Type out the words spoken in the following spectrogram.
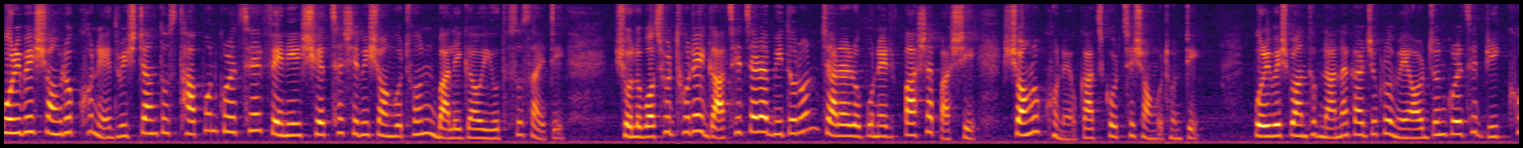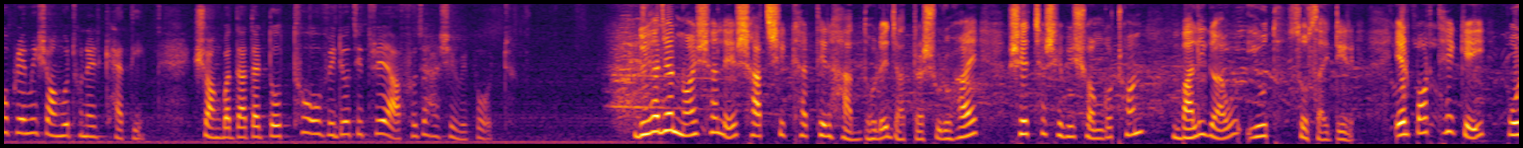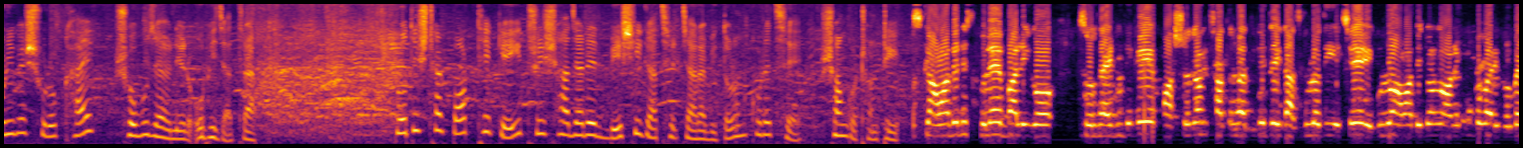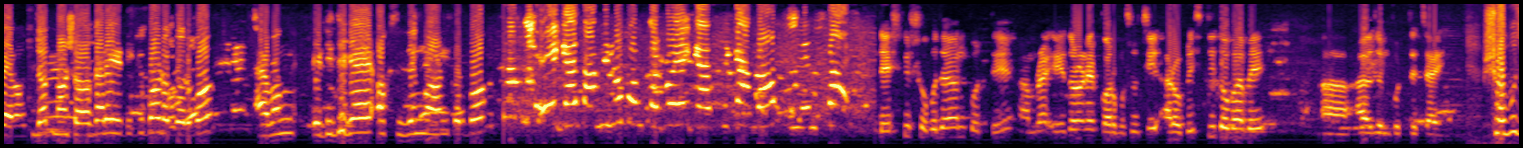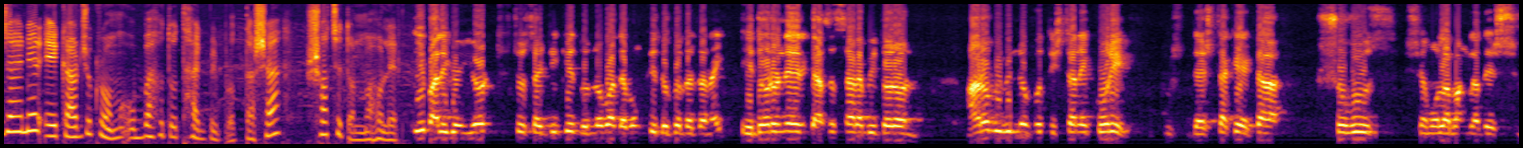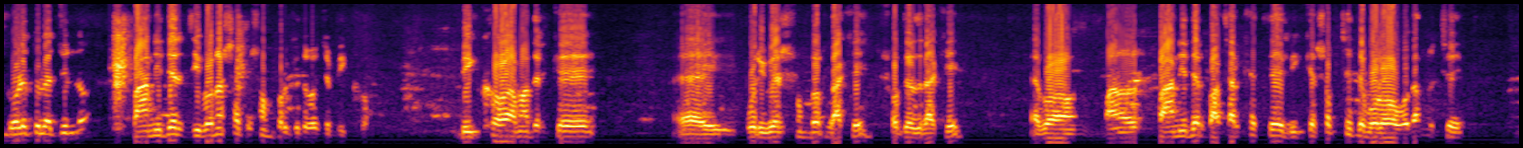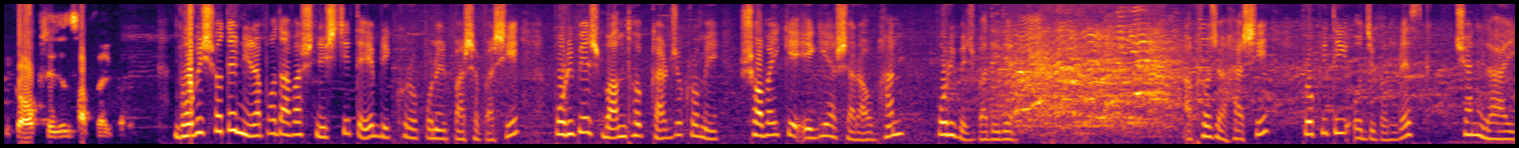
পরিবেশ সংরক্ষণে দৃষ্টান্ত স্থাপন করেছে ফেনীর স্বেচ্ছাসেবী সংগঠন বালিগাঁও ইউথ সোসাইটি। ষোলো বছর ধরে গাছের চারা বিতরণ, চারা রোপণের পাশাপাশি সংরক্ষণেও কাজ করছে সংগঠনটি। পরিবেশ বান্ধব নানা কার্যক্রমে অর্জন করেছে বৃক্ষপ্রেমী সংগঠনের খ্যাতি। সংবাদদাতার তথ্য ও ভিডিওচিত্রে আফরোজা হাসির রিপোর্ট। দুই সালে সাত শিক্ষার্থীর হাত ধরে যাত্রা শুরু হয় স্বেচ্ছাসেবী সংগঠন বালিগাঁও ইউথ সোসাইটির। এরপর থেকেই পরিবেশ সুরক্ষায় সবুজায়নের অভিযাত্রা। প্রতিষ্ঠার পর থেকেই ত্রিশ হাজারের বেশি গাছের চারা বিতরণ করেছে সংগঠনটি। আমাদের স্কুলে বালিগো সোসাইটি থেকে পাঁচশো জন ছাত্রছাত্রীকে যে গাছগুলো দিয়েছে, এগুলো আমাদের জন্য অনেক উপকারী করবে এবং যত্ন সহকারে এটিকে বড় করব। এবং এটি থেকে অক্সিজেন গ্রহণ করব। এই গাছ আমি রোপণ করব এই গাছ থেকে আমরা অক্সিজেন পাই। দেশকে সবুজায়ন করতে আমরা এই ধরনের কর্মসূচি আরও বিস্তৃতভাবে আয়োজন করতে চাই। সবুজায়নের এই কার্যক্রম অব্যাহত থাকবে প্রত্যাশা সচেতন মহলের। এই বালিকা ইয়ট সোসাইটিকে ধন্যবাদ এবং কৃতজ্ঞতা জানাই। এই ধরনের গাছের সারা বিতরণ আরও বিভিন্ন প্রতিষ্ঠানে করে দেশটাকে একটা সবুজ শ্যামলা বাংলাদেশ গড়ে তোলার জন্য প্রাণীদের জীবনের সাথে সম্পর্কিত হচ্ছে বৃক্ষ। বৃক্ষ আমাদেরকে পরিবেশ সুন্দর রাখে, সতেজ রাখে এবং মানুষ প্রাণীদের বাঁচার ক্ষেত্রে বৃক্ষের সবচেয়ে বড় অবদান হচ্ছে অক্সিজেন সাপ্লাই করে। ভবিষ্যতে নিরাপদ আবাস নিশ্চিতে বৃক্ষরোপণের পাশাপাশি পরিবেশ বান্ধব কার্যক্রমে সবাইকে এগিয়ে আসার আহ্বান পরিবেশবাদীদের। আফরোজা হাসি, প্রকৃতি ও জীবন ডেস্ক, চ্যানেল আই।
